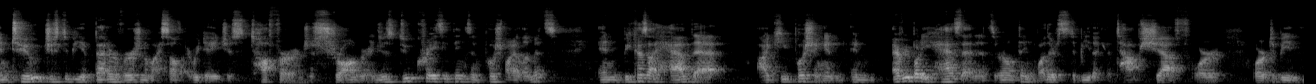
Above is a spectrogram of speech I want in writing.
and two, just to be a better version of myself every day, just tougher and just stronger and just do crazy things and push my limits. And because I have that, I keep pushing, and, and everybody has that, and it's their own thing. Whether it's to be like the top chef, or or to be,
